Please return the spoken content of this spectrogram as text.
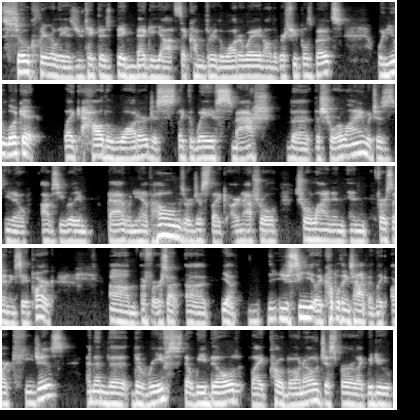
so clearly as you take those big mega yachts that come through the waterway and all the rich people's boats. When you look at like how the water just like the waves smash the the shoreline, which is you know obviously really bad when you have homes or just like our natural shoreline in, in First Landing State Park. Um, or first, uh, yeah, you see like a couple things happen, like our cages and then the the reefs that we build like pro bono just for like we do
